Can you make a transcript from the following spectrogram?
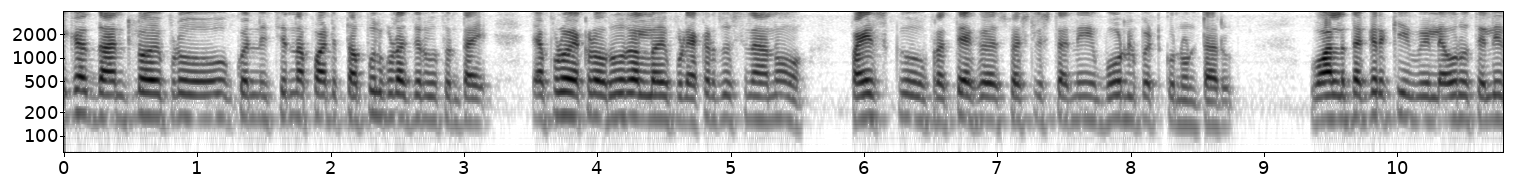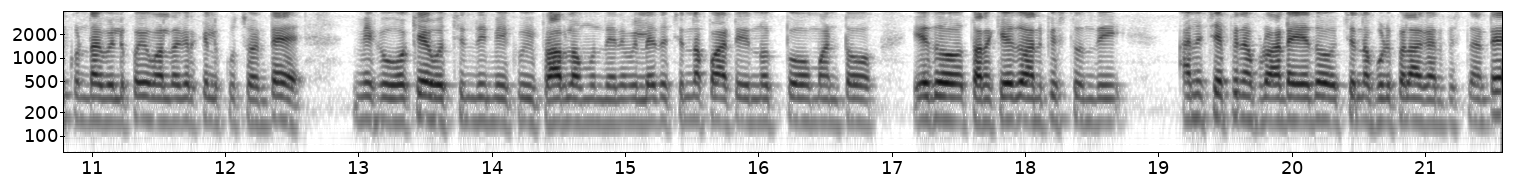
ఇక దాంట్లో ఇప్పుడు కొన్ని చిన్నపాటి తప్పులు కూడా జరుగుతుంటాయి. ఎప్పుడో ఎక్కడో రూరల్లో ఇప్పుడు ఎక్కడ చూసినాను పైల్స్కు ప్రత్యేక స్పెషలిస్ట్ అని బోర్డులు పెట్టుకుని ఉంటారు. వాళ్ళ దగ్గరికి వీళ్ళు ఎవరు తెలియకుండా వెళ్ళిపోయి వాళ్ళ దగ్గరికి వెళ్ళి కూర్చుంటే మీకు ఓకే వచ్చింది మీకు ఈ ప్రాబ్లం ఉంది అని వీళ్ళు ఏదో చిన్నపాటి నొప్పో మంటో ఏదో తనకేదో అనిపిస్తుంది. అని చెప్పినప్పుడు అంటే ఏదో చిన్న బుడిపలాగా అనిపిస్తుంది. అంటే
